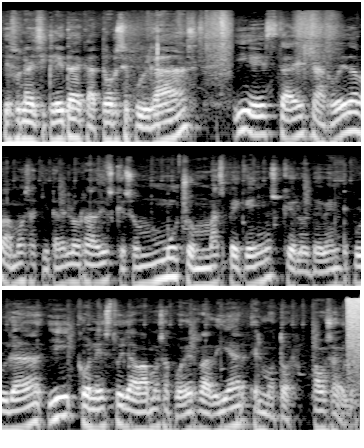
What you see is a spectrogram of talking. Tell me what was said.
Es una bicicleta de 14 pulgadas. Y esta es la rueda. Vamos a quitarle los radios que son mucho más pequeños que los de 20 pulgadas. Y con esto ya vamos a poder radiar el motor. Vamos a verlo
